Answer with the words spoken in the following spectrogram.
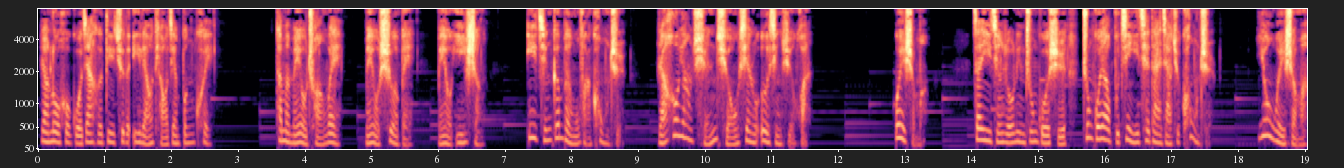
让落后国家和地区的医疗条件崩溃。他们没有床位，没有设备，没有医生，疫情根本无法控制，然后让全球陷入恶性循环。为什么，在疫情蹂躏中国时，中国要不计一切代价去控制？又为什么，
